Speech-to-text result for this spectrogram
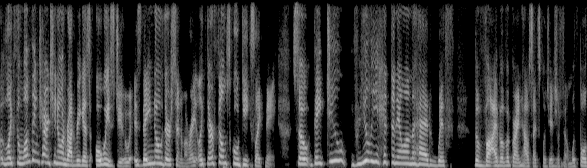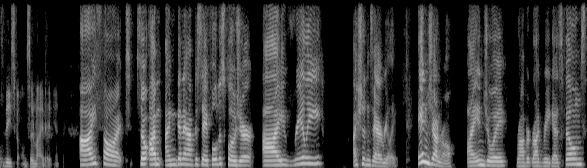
like the one thing Tarantino and Rodriguez always do is they know their cinema, right? Like they're film school geeks like me. So they do really hit the nail on the head with the vibe of a grindhouse exploitation film with both of these films, in my opinion. I thought so. I'm I'm gonna have to say full disclosure. I really, I shouldn't say I really. In general, I enjoy Robert Rodriguez films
